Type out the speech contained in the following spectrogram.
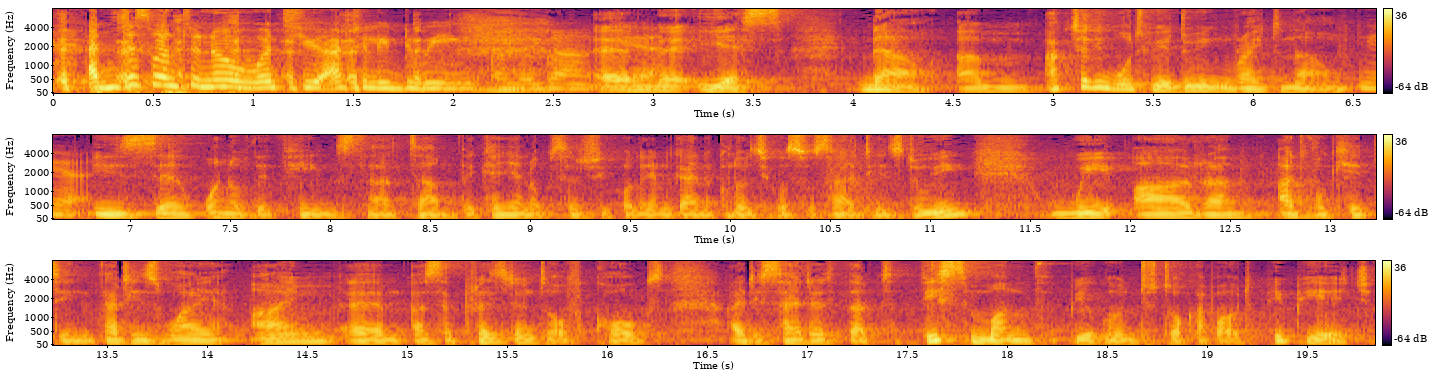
I just want to know what you're actually doing on the ground. Um, yeah. Uh, yes. Now, um, actually, what we are doing right now yeah. is uh, one of the things that um, the Kenyan Obstetrical and Gynecological Society is doing. We are um, That is why I'm, um, as the president of KOGS, I decided that this month we are going to talk about PPH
